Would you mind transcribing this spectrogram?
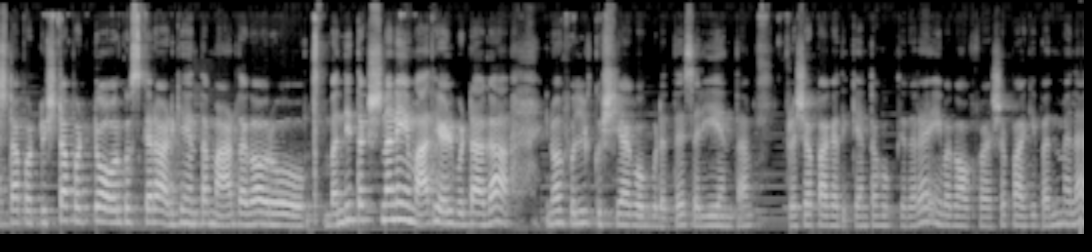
ಕಷ್ಟಪಟ್ಟು, ಇಷ್ಟಪಟ್ಟು ಅವ್ರಿಗೋಸ್ಕರ ಅಡುಗೆ ಅಂತ ಮಾಡಿದಾಗ ಅವರು ಬಂದಿದ್ದ ತಕ್ಷಣವೇ ಈ ಮಾತು ಹೇಳಿಬಿಟ್ಟಾಗ ಏನೋ ಫುಲ್ ಖುಷಿಯಾಗಿ ಹೋಗ್ಬಿಡುತ್ತೆ ಸರಿ ಅಂತ ಫ್ರೆಶ್ ಅಪ್ ಆಗೋದಕ್ಕೆ ಅಂತ ಹೋಗ್ತಿದ್ದಾರೆ ಇವಾಗ ಅವ್ರು ಫ್ರೆಶ್ ಅಪ್ ಆಗಿ ಬಂದಮೇಲೆ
